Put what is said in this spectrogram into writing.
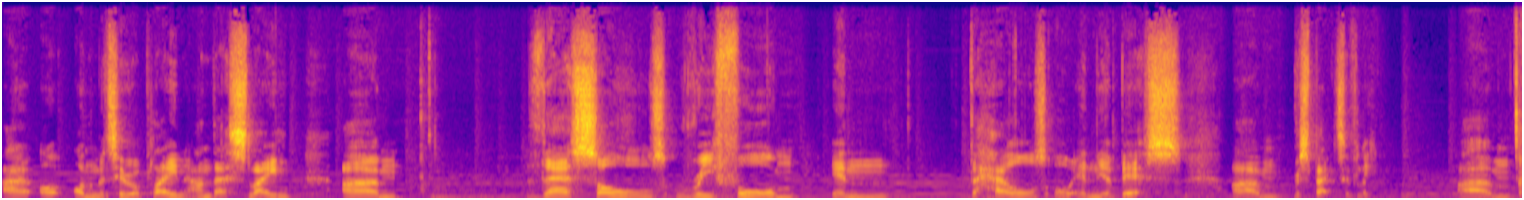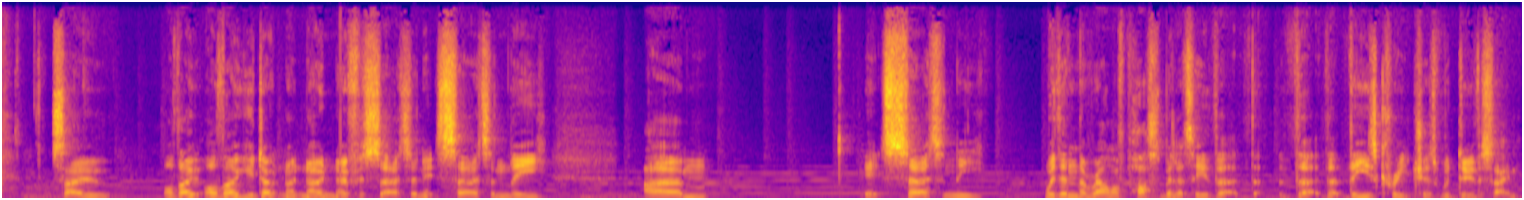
uh, on the material plane and they're slain, um, their souls reform in the hells or in the abyss, um, respectively. Um, so, although although you don't know, know for certain, it's certainly um, it's certainly within the realm of possibility that that, that that these creatures would do the same.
